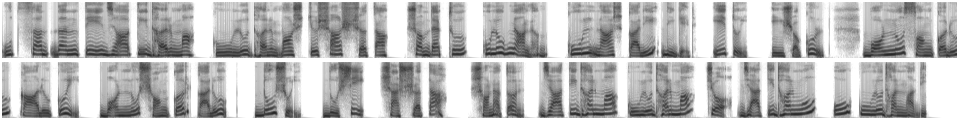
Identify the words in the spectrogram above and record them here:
উৎসাদান্তে জাতি ধর্মা, কুল ধর্মশ্চ শাশ্বতা। শব্দার্থ কুলুগ নানাং, কুল নাশকারী দিগের। এতই এই সকল। বর্ণ শঙ্কর কারকই বর্ণ শঙ্কর কারক দোষই, দোষে শাশ্বতা, সনাতন। জাতি ধর্মা কুলধর্মা চ। জাতি ধর্ম ও কুলধর্মাদি।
